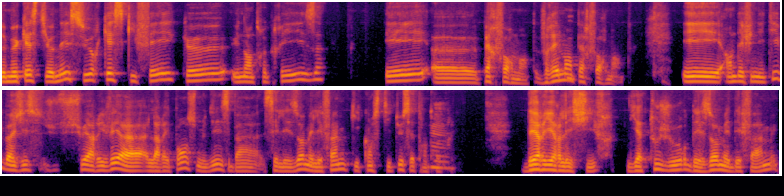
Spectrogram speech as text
de me questionner sur qu'est-ce qui fait qu'une entreprise est euh, performante, vraiment performante. Et en définitive, ben, je suis arrivé à la réponse, je me dis, ben, c'est les hommes et les femmes qui constituent cette mm. entreprise. Derrière les chiffres, il y a toujours des hommes et des femmes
